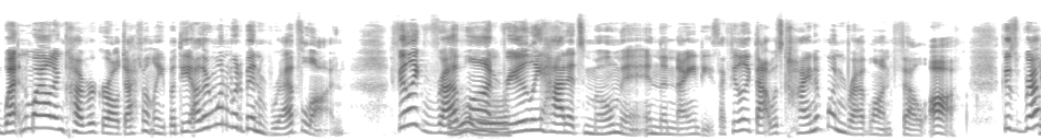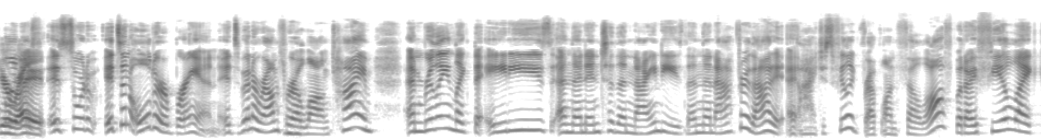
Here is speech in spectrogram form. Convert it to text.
Wet and Wild and CoverGirl definitely, but the other one would have been Revlon. I feel like Revlon Ooh. really had its moment in the '90s. I feel like that was kind of when Revlon fell off because Revlon right. is, is sort of it's an older brand. It's been around for a Mhm. long time, and really in like the 80s and then into the 90s, and then after that, it, I just feel like Revlon fell off. But I feel like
